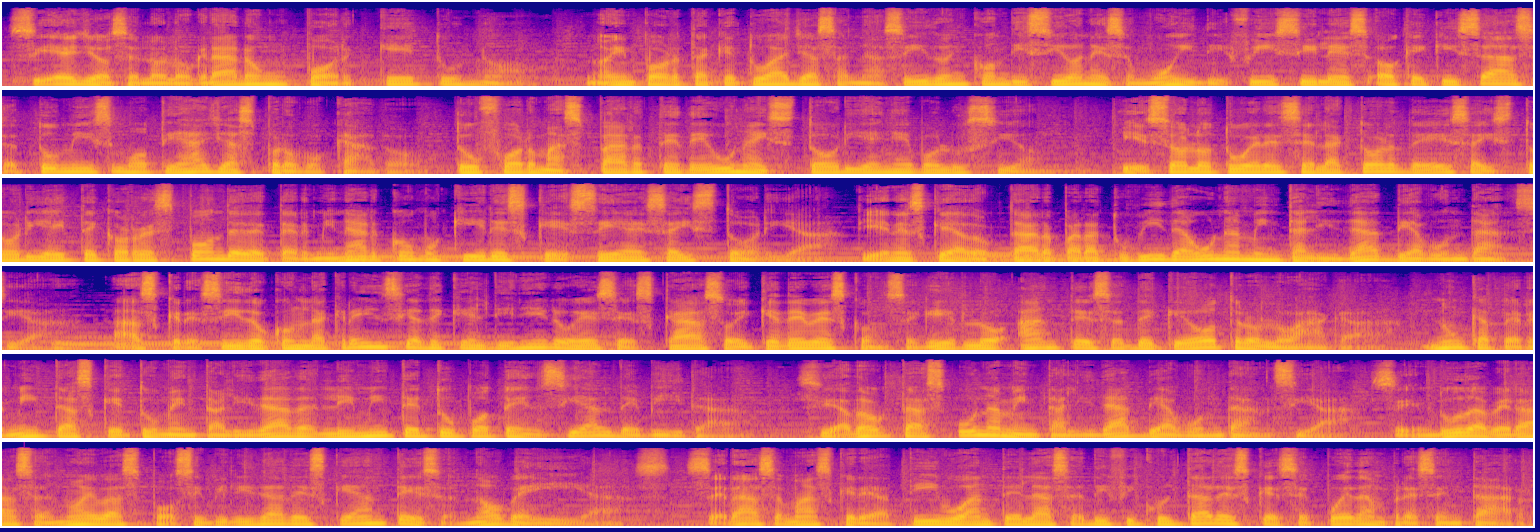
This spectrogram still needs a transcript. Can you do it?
Si ellos se lo lograron, ¿por qué tú no? No importa que tú hayas nacido en condiciones muy difíciles o que quizás tú mismo te hayas provocado, tú formas parte de una historia en evolución. Y solo tú eres el actor de esa historia y te corresponde determinar cómo quieres que sea esa historia. Tienes que adoptar para tu vida una mentalidad de abundancia. Has crecido con la creencia de que el dinero es escaso y que debes conseguirlo antes de que otro lo haga. Nunca permitas que tu mentalidad limite tu potencial de vida. Si adoptas una mentalidad de abundancia, sin duda verás nuevas posibilidades que antes no veías. Serás más creativo ante las dificultades que se puedan presentar.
